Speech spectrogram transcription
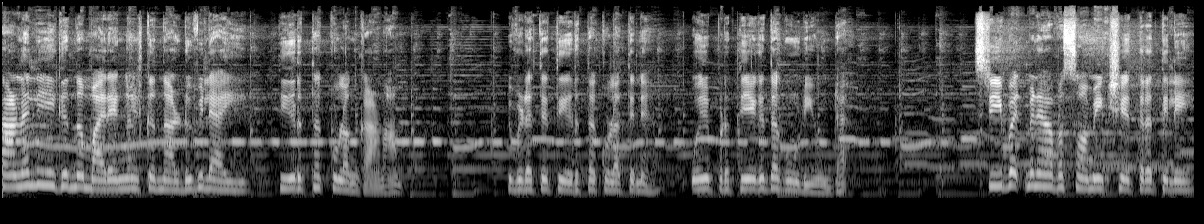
തണലേകുന്ന മരങ്ങൾക്ക് നടുവിലായി തീർത്ഥക്കുളം കാണാം. ഇവിടത്തെ തീർത്ഥക്കുളത്തിന് ഒരു പ്രത്യേകത കൂടിയുണ്ട്. ശ്രീപത്മനാഭസ്വാമി ക്ഷേത്രത്തിലെ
